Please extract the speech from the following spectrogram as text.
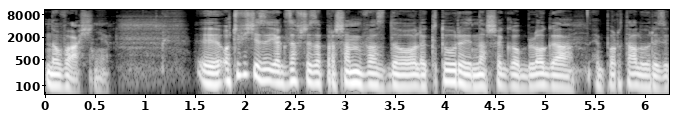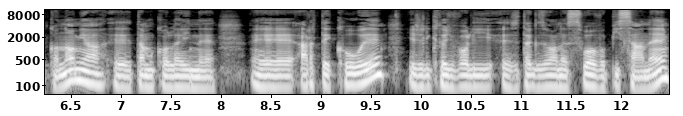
No właśnie. Y, oczywiście, jak zawsze, zapraszamy Was do lektury naszego bloga y, portalu Ryzykonomia. Y, tam kolejne artykuły, jeżeli ktoś woli tak zwane słowo pisane.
